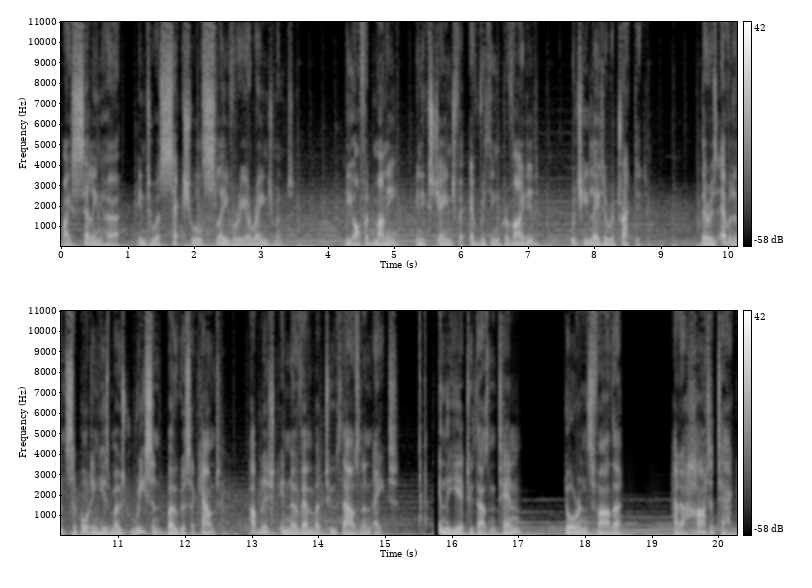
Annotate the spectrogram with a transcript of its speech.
by selling her into a sexual slavery arrangement. He offered money in exchange for everything provided, which he later retracted. There is evidence supporting his most recent bogus account, published in November 2008. In the year 2010, Joran's father had a heart attack,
